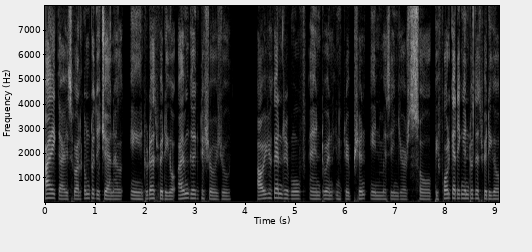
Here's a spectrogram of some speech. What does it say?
Hi guys, welcome to the channel. In today's video, I'm going to show you how you can remove end-to-end -end encryption in Messenger. So before getting into this video,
